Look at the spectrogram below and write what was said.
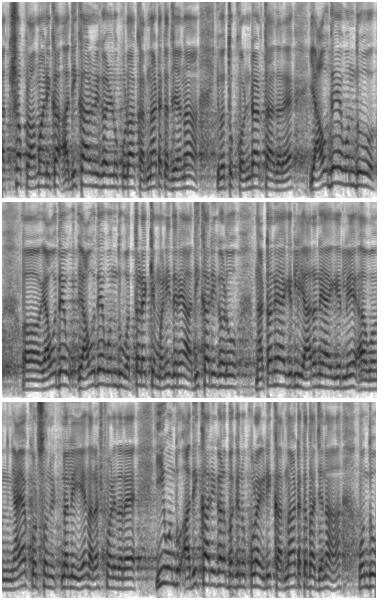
ದಕ್ಷ ಪ್ರಾಮಾಣಿಕ ಅಧಿಕಾರಿಗಳನ್ನು ಕೂಡ ಕರ್ನಾಟಕದ ಜನ ಇವತ್ತು ಕೊಂಡಾಡ್ತಾ ಇದ್ದಾರೆ. ಯಾವುದೇ ಒಂದು ಯಾವುದೇ ಯಾವುದೇ ಒಂದು ಒತ್ತಡಕ್ಕೆ ಮಣಿದೇನೆ ಅಧಿಕಾರಿಗಳು, ನಟನೆ ಆಗಿರಲಿ ಯಾರನೇ ಆಗಿರಲಿ ಒಂದು ನ್ಯಾಯ ಕೊಡಿಸೋ ನಿಟ್ಟಿನಲ್ಲಿ ಏನು ಅರೆಸ್ಟ್ ಮಾಡಿದ್ದಾರೆ, ಈ ಒಂದು ಅಧಿಕಾರಿಗಳ ಬಗ್ಗೆನೂ ಕೂಡ ಇಡೀ ಕರ್ನಾಟಕದ ಜನ ಒಂದು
